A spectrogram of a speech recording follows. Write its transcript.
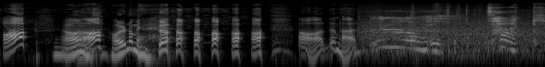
Ja, Ja. har du något mer? ja, den här. Mm, tack.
